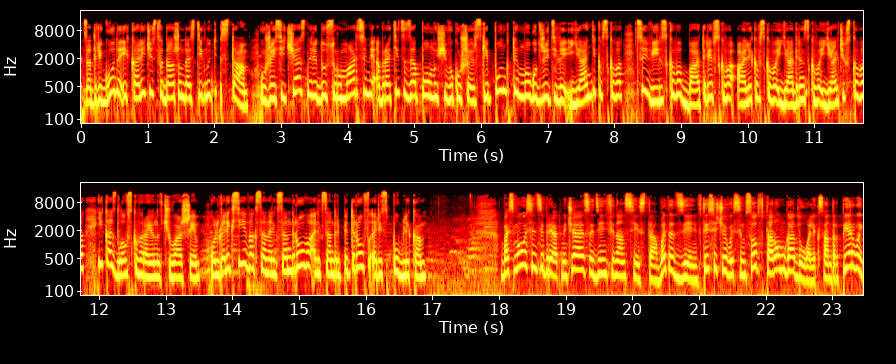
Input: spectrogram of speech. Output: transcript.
За три года их количество должно достигнуть 100. Уже сейчас наряду с урмарцами обратиться за помощью в акушерские пункты могут жители Яндиковского, Цивильского, Батаревского, Аликовского, Ядринского, Яльчикского и Козловского районов Чувашии. Ольга Алексеева, Оксана Александрова, Александр Петров, Республика. 8 сентября отмечается День финансиста. В этот день, в 1802 году, Александр I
